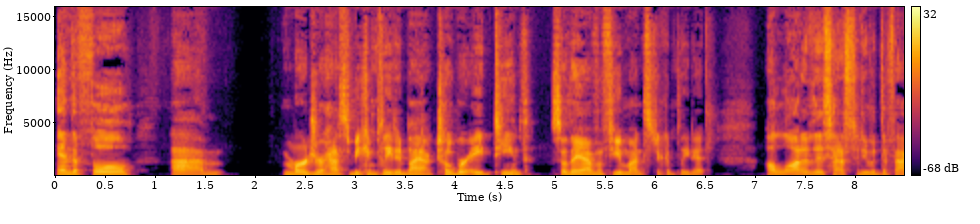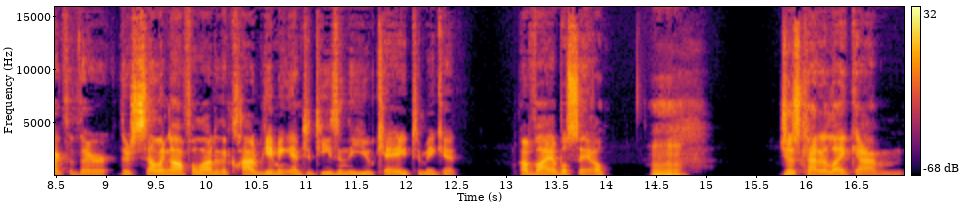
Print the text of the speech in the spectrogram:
and the full um, merger has to be completed by October 18th. So they have a few months to complete it. A lot of this has to do with the fact that they're they're selling off a lot of the cloud gaming entities in the UK to make it a viable sale. Mm-hmm. Just kind of like um,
